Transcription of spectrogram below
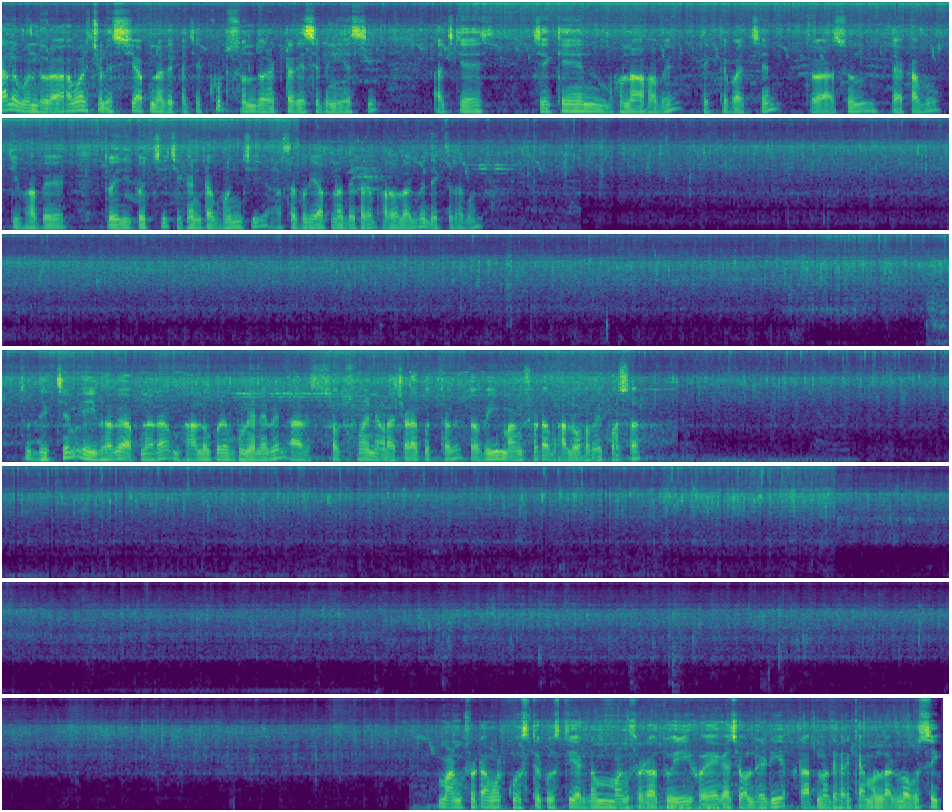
Hello বন্ধুরা, আবার চলে এসেছি আপনাদের কাছে। খুব সুন্দর একটা রেসিপি নিয়ে এসেছি। আজকে চিকেন ভোনা হবে, দেখতে পাচ্ছেন। তো আসুন দেখাবো কীভাবে তৈরি করছি চিকেনটা ভুনছি। আশা করি আপনাদের ঘরে ভালো লাগবে, দেখতে থাকুন। তো দেখছেন, এইভাবে আপনারা ভালো করে ভুনে নেবেন আর সবসময় নাড়াচাড়া করতে হবে, তবেই মাংসটা ভালো হবে কষা। মাংসটা আমার কষতে কষতে একদম মাংসটা তৈরি হয়ে গেছে অলরেডি আর আপনাদের কেমন লাগল অবশ্যই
